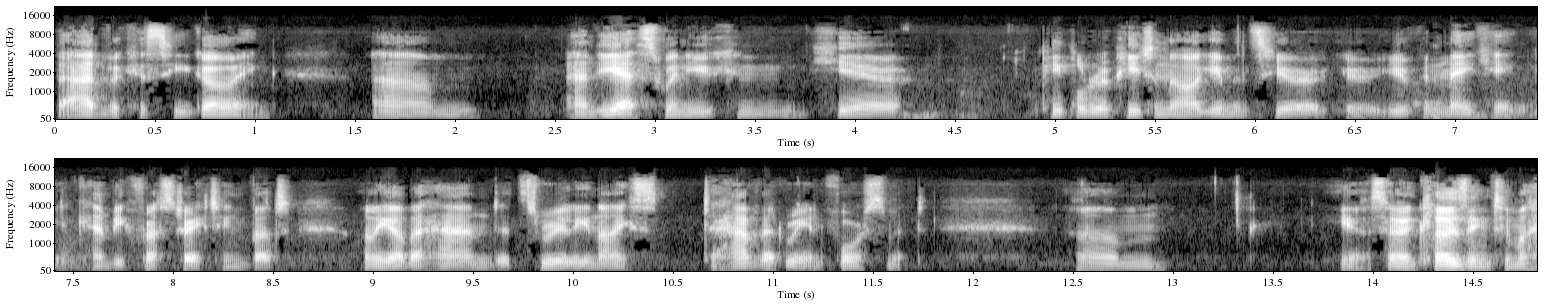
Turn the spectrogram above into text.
the advocacy going. Um, and yes, when you can hear people repeating the arguments you have been making, it can be frustrating. But on the other hand, it's really nice to have that reinforcement. Um, yeah. So in closing to my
